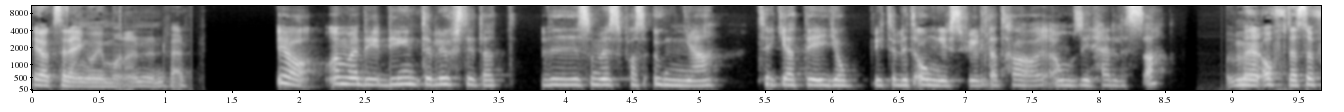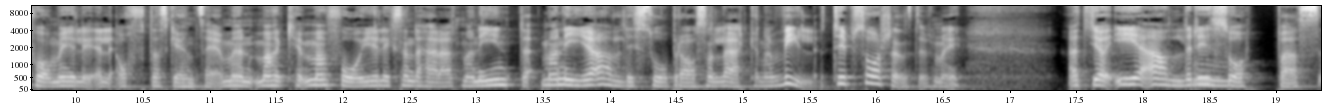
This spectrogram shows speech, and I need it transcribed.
jag är också där en gång i månaden ungefär. Ja, men det, det är inte lustigt att vi som är så pass unga tycker att det är jobbigt och lite ångestfyllt att höra om sin hälsa. Men ofta så får man ju, eller ofta ska jag inte säga, men man, man får ju liksom det här att man är inte, man är ju aldrig så bra som läkarna vill. Typ så känns det för mig. Att jag är aldrig mm. så pass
